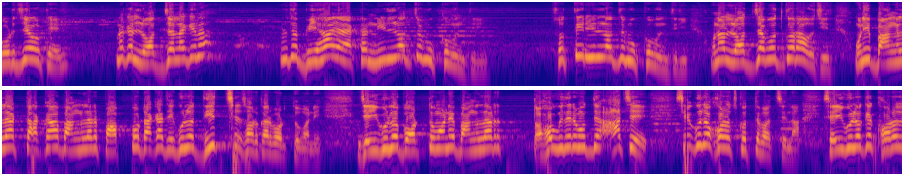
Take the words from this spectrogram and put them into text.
গর্জে ওঠেন, ওনাকে লজ্জা লাগে না? উনি তো বেহায়া, একটা নির্লজ্জ মুখ্যমন্ত্রী। সত্যি নির্লজ্জ মুখ্যমন্ত্রী। ওনার লজ্জাবোধ করা উচিত। উনি বাংলার টাকা, বাংলার প্রাপ্য টাকা যেগুলো দিচ্ছে সরকার বর্তমানে, যেইগুলো বর্তমানে বাংলার তহবিলের মধ্যে আছে, সেগুলো খরচ করতে পারছে না। সেইগুলোকে খরচ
